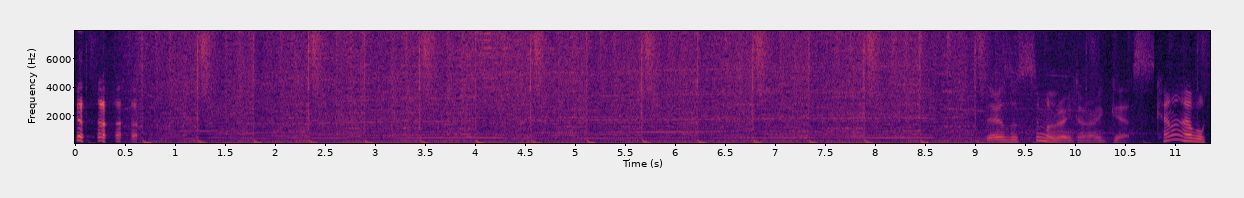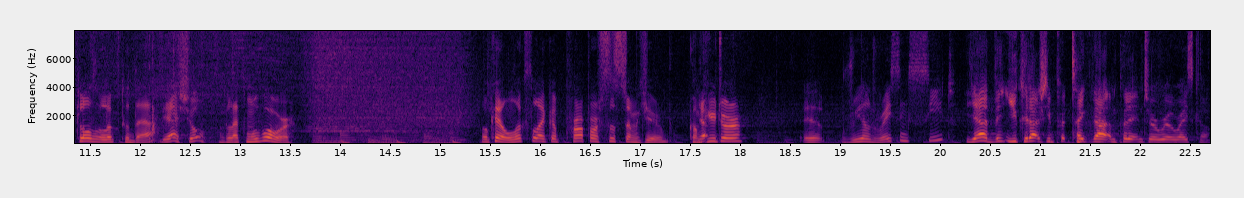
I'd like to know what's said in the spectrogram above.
There's a simulator, I guess. Can I have a closer look to that? yeah, sure. Let's move over. Okay, looks like a proper system here. Computer, a real racing seat. Yeah, you could actually put, take that and put it into a real race car.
